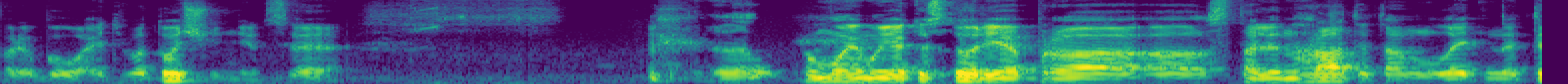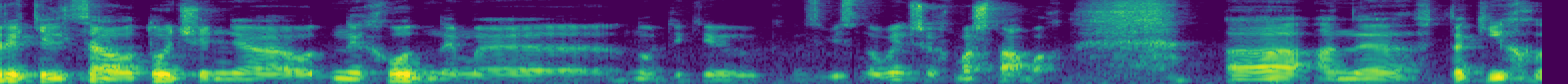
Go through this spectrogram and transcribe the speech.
перебувають в оточенні. Це, по-моєму, як історія про е, Сталінград, і там ледь не три кільця оточення одних одними, е, ну тільки, звісно, в інших масштабах, е, а не в таких е,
